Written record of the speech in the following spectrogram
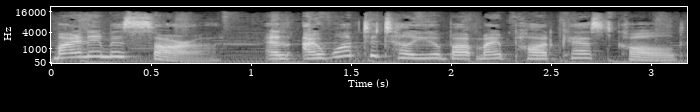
my name is Sarah, and I want to tell you about my podcast called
